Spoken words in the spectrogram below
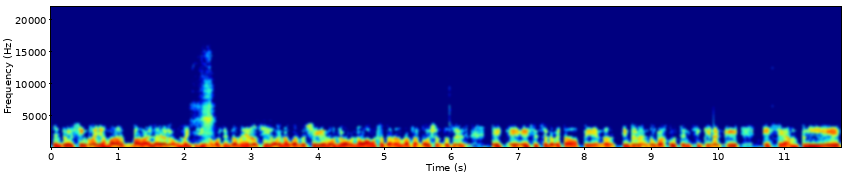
dentro de cinco años más va a valer un 25% menos y mm. bueno, cuando lleguemos no, no vamos a tener más apoyo. Entonces, este, es eso lo que estamos pidiendo. Simplemente un reajuste, ni siquiera que, que se amplíe,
